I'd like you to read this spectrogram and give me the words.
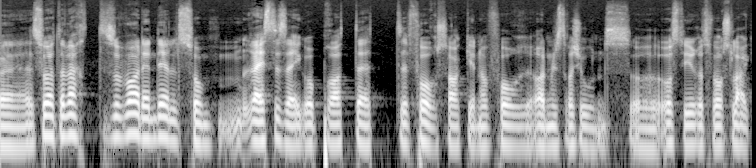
eh, så etter hvert så var det en del som reiste seg og pratet for saken og for administrasjonens og, og styrets forslag.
